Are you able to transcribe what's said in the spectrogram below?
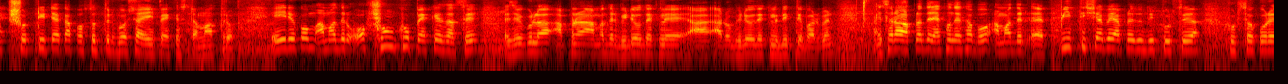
একষট্টি টাকা পঁচাত্তর পয়সা এই প্যাকেজটা মাত্র। এইরকম আমাদের অসংখ্য প্যাকেজ আছে, যেগুলো আপনারা আমাদের ভিডিও দেখলে আরও ভিডিও দেখলে দেখতে পারবেন। এছাড়াও আপনাদের এখন দেখাবো আমাদের পিস হিসাবে আপনি যদি খুচরা খুচরো করে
